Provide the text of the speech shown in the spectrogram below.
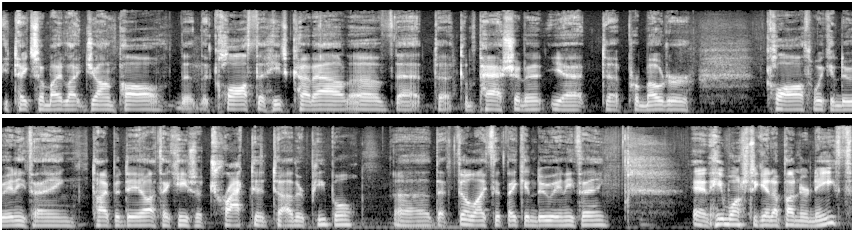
you take somebody like John Paul, the, the cloth that he's cut out of, that uh, compassionate yet uh, promoter cloth, we can do anything type of deal. I think he's attracted to other people uh, that feel like that they can do anything, and he wants to get up underneath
